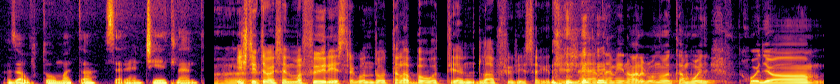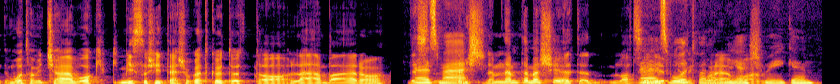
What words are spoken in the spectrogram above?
az automata szerencsétlent. És itt meg szerintem a fűrészre gondoltál, abba volt ilyen lábfűrészegetés. Nem, nem, én arra gondoltam, hogy, hogy a, volt valami csávó, aki biztosításokat kötött a lábára, De Ez ezt más. Nem, nem, nem te mesélted, Laci, Ez volt valami korábban? ilyesmi, igen.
